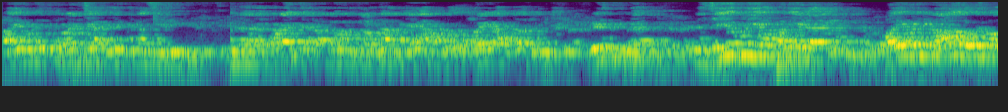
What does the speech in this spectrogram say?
அதையோட தொடர்ச்சியாக இயக்கிதான் சரி இந்த கொடாட்சியர் அலுவலகத்தில் வந்தாங்க அவங்க முறையாக வந்து அது எடுத்துக்கல செய்யக்கூடிய பணிகளை பழையபடி நாலு வருஷமா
